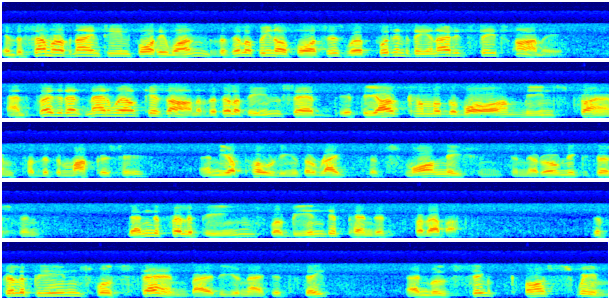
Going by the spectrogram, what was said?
In the summer of 1941, the Filipino forces were put into the United States Army, and President Manuel Quezon of the Philippines said, If the outcome of the war means triumph for the democracy and the upholding of the rights of small nations in their own existence, then the Philippines will be independent forever. The Philippines will stand by the United States and will sink or swim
